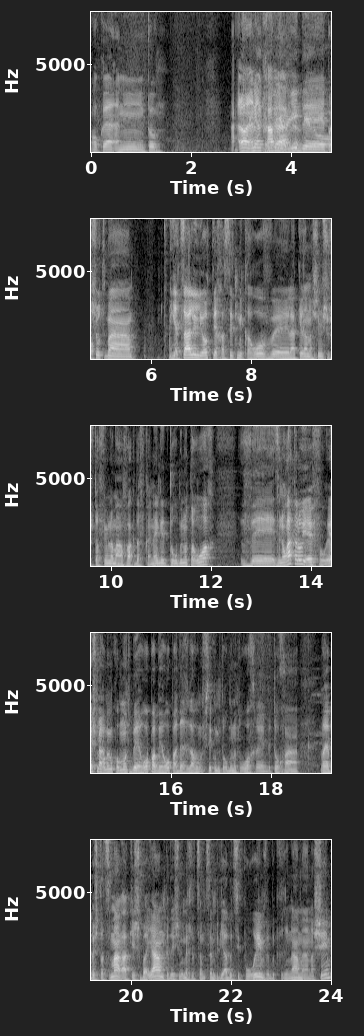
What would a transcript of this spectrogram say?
אוקיי, אני... טוב. לא, אני רק חייב להגיד, אה, פשוט מה... יצא לי להיות יחסית מקרוב אה, להכיר אנשים ששותפים למאבק דווקא נגד טורבינות הרוח, וזה נורא תלוי איפה. יש מהרבה מקומות באירופה, באירופה דרך אגב הם הפסיקו עם טורבינות רוח אה, בתוך ה... ביבשת עצמה, רק יש בים, כדי שבאמת לצמצם פגיעה בציפורים ובקרינה מאנשים.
